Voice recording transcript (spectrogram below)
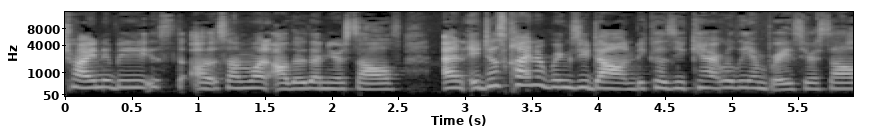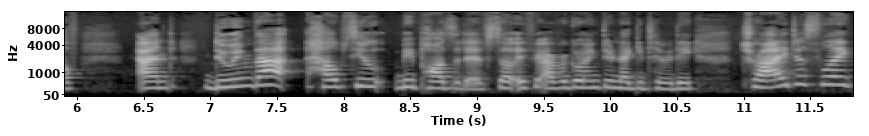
trying to be uh, someone other than yourself and it just kind of brings you down because you can't really embrace yourself and doing that helps you be positive. So if you're ever going through negativity try just like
